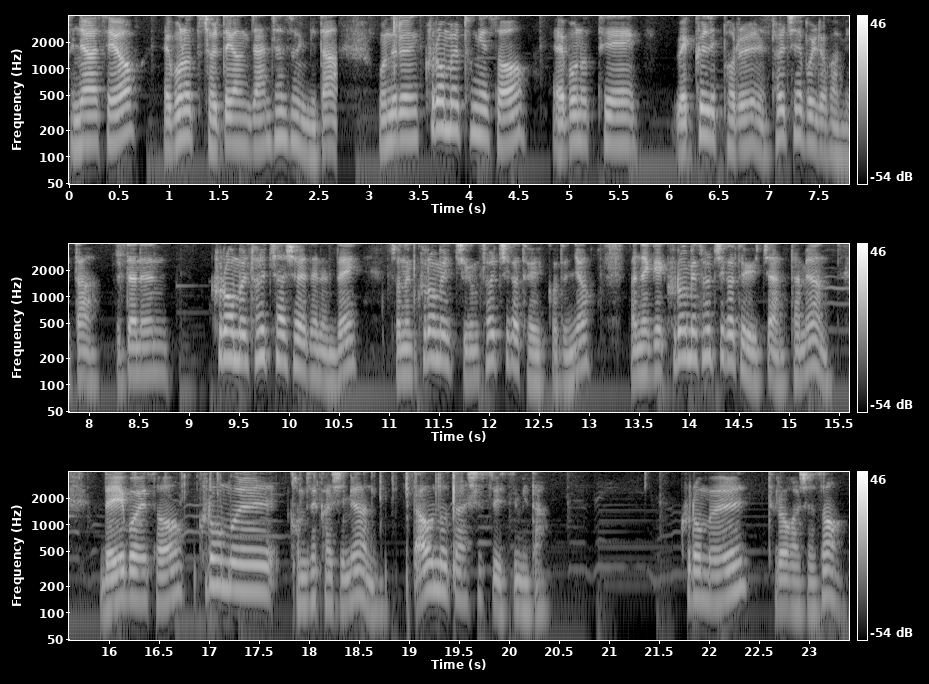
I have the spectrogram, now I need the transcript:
안녕하세요. 에버노트 절대강자 한찬송입니다. 오늘은 크롬을 통해서 에버노트의 web clipper를 설치해 보려고 합니다. 일단은 크롬을 설치하셔야 되는데 저는 크롬이 지금 설치가 되어 있거든요. 만약에 크롬이 설치가 되어 있지 않다면 네이버에서 크롬을 검색하시면 다운로드 하실 수 있습니다. 크롬을 들어가셔서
